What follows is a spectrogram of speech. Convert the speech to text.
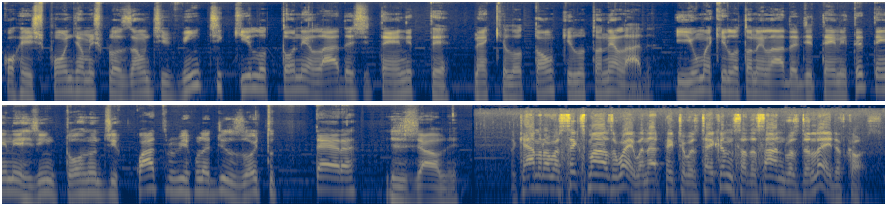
corresponde a uma explosão de 20 quilotoneladas de TNT, né? Quiloton, quilotonelada e uma quilotonelada de TNT tem energia em torno de 4,18 The camera was six miles away when that picture was taken, so the sound was delayed, of course.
